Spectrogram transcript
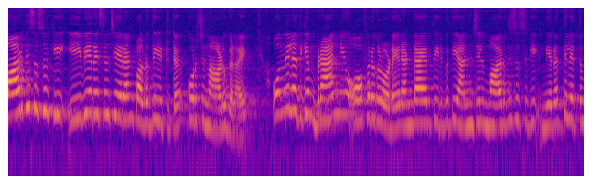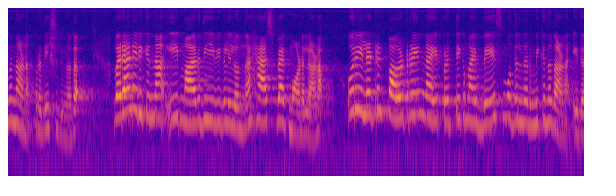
മാരുതി സുസുക്കി ഇ വി റേസിൽ ചേരാൻ പദ്ധതിയിട്ടിട്ട് കുറച്ച് നാളുകളായി. ഒന്നിലധികം ബ്രാൻഡ് ന്യൂ ഓഫറുകളോടെ രണ്ടായിരത്തി ഇരുപത്തി അഞ്ചിൽ മാരുതി സുസുക്കി നിരത്തിലെത്തുമെന്നാണ് പ്രതീക്ഷിക്കുന്നത്. വരാനിരിക്കുന്ന ഈ മാരുതി ഇവികളിലൊന്ന് വികളിലൊന്ന് ഹാച്ച് മോഡലാണ്. ഒരു ഇലക്ട്രിക് പവർ ട്രെയിനിനായി പ്രത്യേകമായി ബേസ് മുതൽ നിർമ്മിക്കുന്നതാണ് ഇത്.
